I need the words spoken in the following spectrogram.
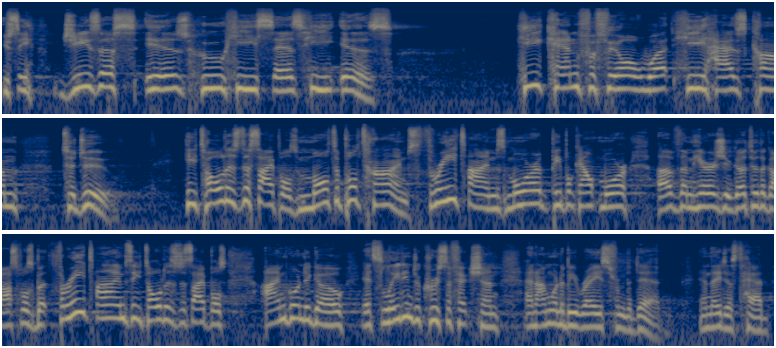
You see, Jesus is who he says he is. He can fulfill what he has come to do. He told his disciples multiple times, three times more, people count more of them here as you go through the Gospels, but three times he told his disciples, I'm going to go, it's leading to crucifixion, and I'm going to be raised from the dead. And they just had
